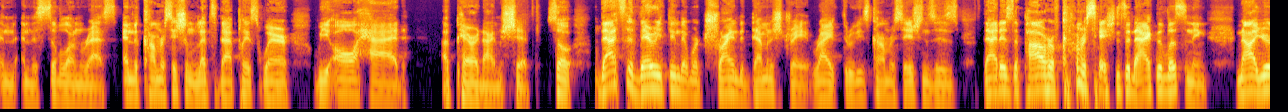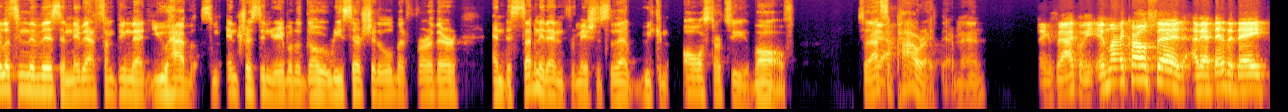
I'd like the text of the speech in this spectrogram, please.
and, and the civil unrest?" And the conversation led to that place where we all had a paradigm shift. So that's the very thing that we're trying to demonstrate right through these conversations is that is the power of conversations and active listening. Now you're listening to this and maybe that's something that you have some interest in, you're able to go research it a little bit further and disseminate that information so that we can all start to evolve. So that's yeah. the power right there, man. Exactly. And like Karl said, I mean, at the end of the day,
